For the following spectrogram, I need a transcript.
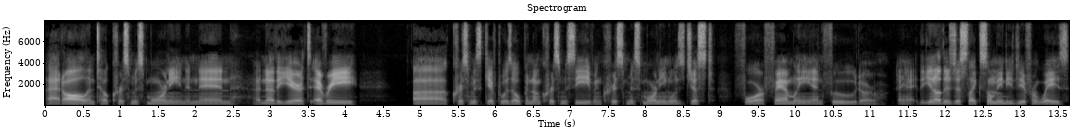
at all until Christmas morning, and then another year it's every uh, Christmas gift was opened on Christmas Eve, and Christmas morning was just for family and food, or uh, you know, there's just like so many different ways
